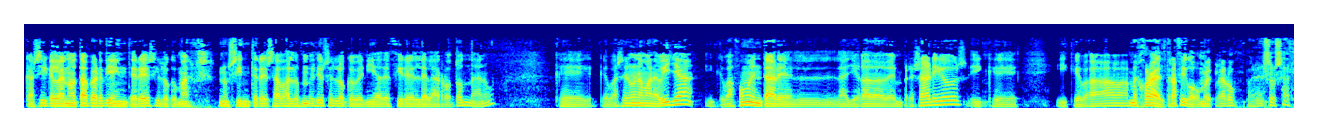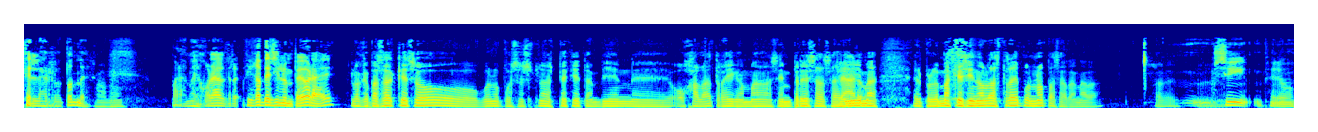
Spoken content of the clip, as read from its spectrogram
Casi que la nota perdía interés y lo que más nos interesaba a los medios es lo que venía a decir el de la rotonda, ¿no? Que, que va a ser una maravilla y que va a fomentar el- la llegada de empresarios y que, y que va a mejorar el tráfico. Hombre, claro, para eso se hacen las rotondas. Claro. Para mejorar el tráfico. Fíjate si lo empeora, ¿eh? Lo que pasa es que eso, bueno, pues es una especie también, eh, ojalá traigan más empresas ahí. Claro. más- El problema es que si no las trae, pues no pasará nada. Sí, pero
